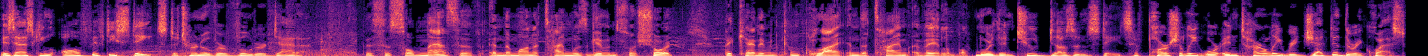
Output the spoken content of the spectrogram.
is asking all 50 states to turn over voter data. This is so massive and the amount of time was given so short, they can't even comply in the time available. More than two dozen states have partially or entirely rejected the request,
